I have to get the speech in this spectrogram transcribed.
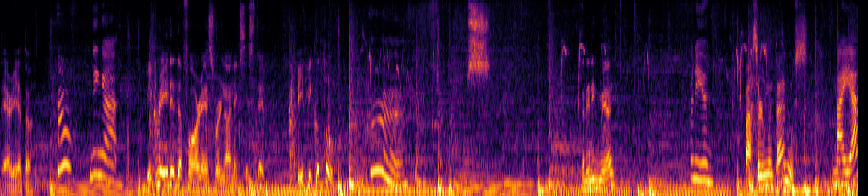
Dating mine out area to. Huh? Hindi nga. We created a forest where none existed. Baby ko to. Hmm. Shh. Narinig mo yun? Ano yun? Passer Montanus. Maya?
